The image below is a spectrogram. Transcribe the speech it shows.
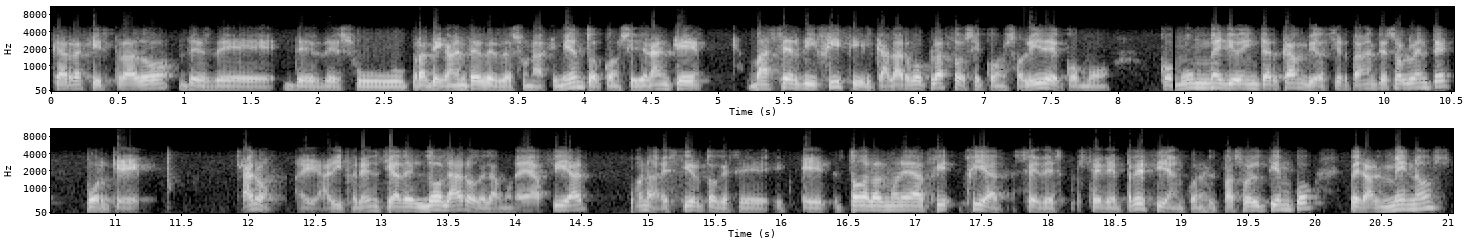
que ha registrado desde, desde su prácticamente desde su nacimiento. Consideran que va a ser difícil que a largo plazo se consolide como, como un medio de intercambio ciertamente solvente, porque, claro, a diferencia del dólar o de la moneda fiat, bueno, es cierto que se, eh, todas las monedas fiat se, se, deprecian con el paso del tiempo, pero al menos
